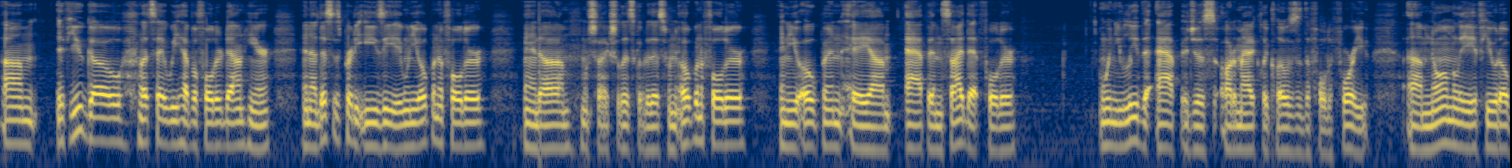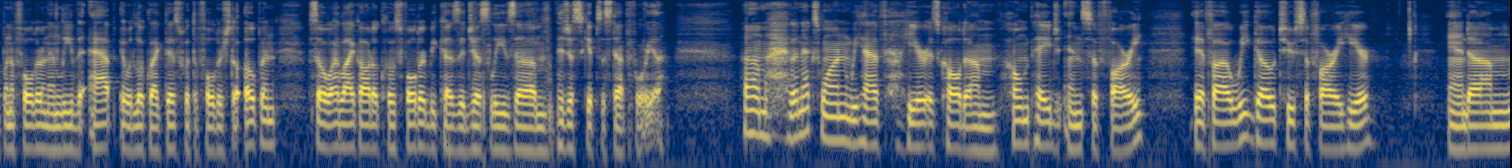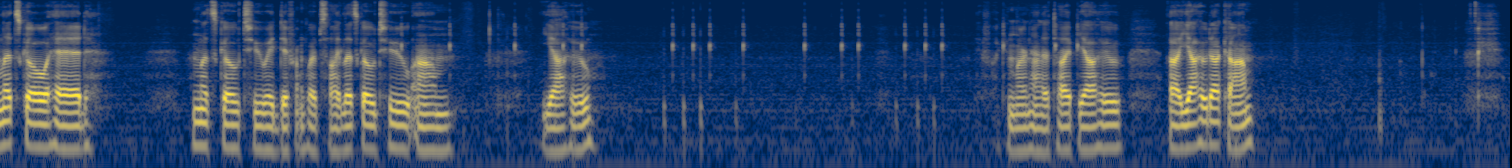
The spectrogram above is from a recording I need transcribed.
Um, if you go, let's say we have a folder down here, and uh, this is pretty easy. When you open a folder, and um, which actually let's go to this one. Open a folder, and you open a um, app inside that folder. When you leave the app, it just automatically closes the folder for you. Um, normally, if you would open a folder and then leave the app, it would look like this with the folder still open. So I like auto close folder because it just leaves, um, it just skips a step for you. Um, the next one we have here is called um, Homepage in Safari. If uh, we go to Safari here, And um, let's go ahead and let's go to a different website. Let's go to um, Yahoo. If I can learn how to type Yahoo, uh, Yahoo.com.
